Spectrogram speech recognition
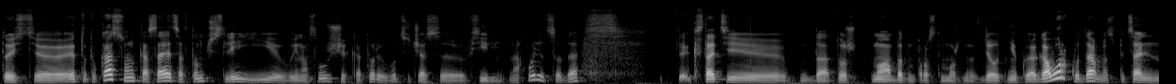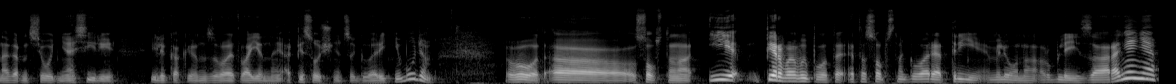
То есть э, этот указ, он касается в том числе и военнослужащих, которые вот сейчас в Сирии находятся, да. Кстати, да, тоже, ну, об этом просто можно сделать некую оговорку, да, мы специально, наверное, сегодня о Сирии или как ее называют военные, о песочнице говорить не будем. Вот, а, собственно. И первая выплата, это, собственно говоря, 3 миллиона рублей за ранение.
